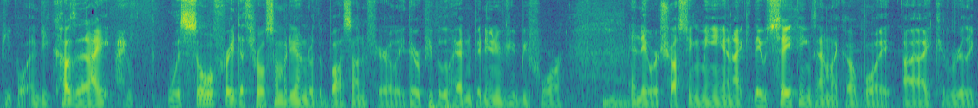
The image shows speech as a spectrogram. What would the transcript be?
people. And because of that, I, I was so afraid to throw somebody under the bus unfairly. There were people who hadn't been interviewed before, hmm. and they were trusting me, and I, they would say things. I'm like, oh boy, I, I could really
